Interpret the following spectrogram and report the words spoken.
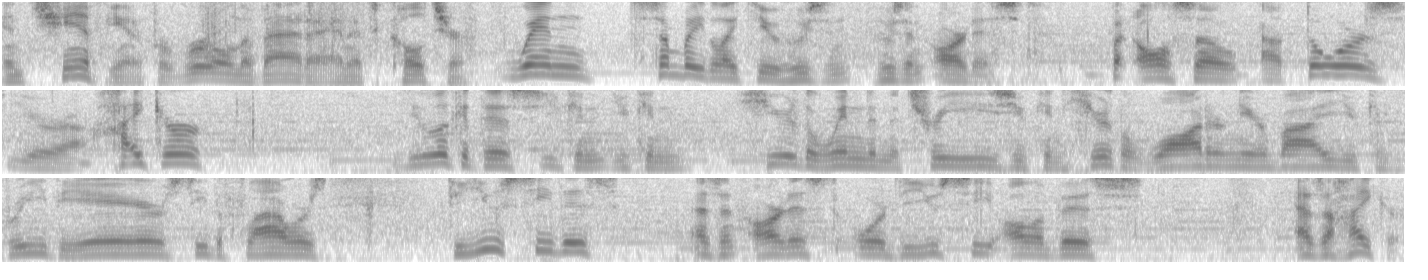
and champion for rural Nevada and its culture. When somebody like you, who's an, who's an artist, but also outdoors, you're a hiker, you look at this, you can, you can hear the wind in the trees, you can hear the water nearby, you can breathe the air, see the flowers. Do you see this as an artist, or do you see all of this as a hiker?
